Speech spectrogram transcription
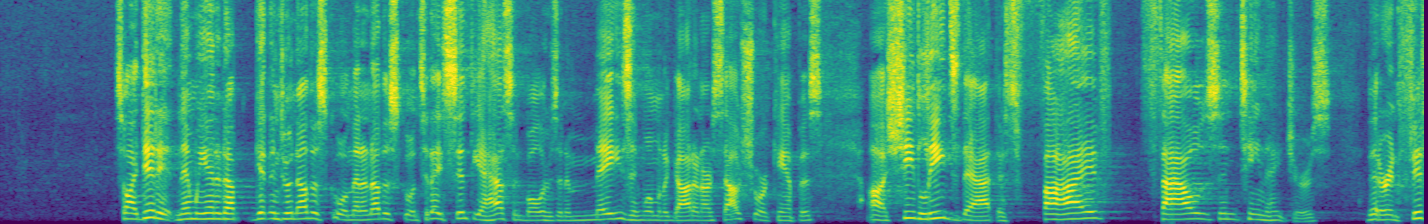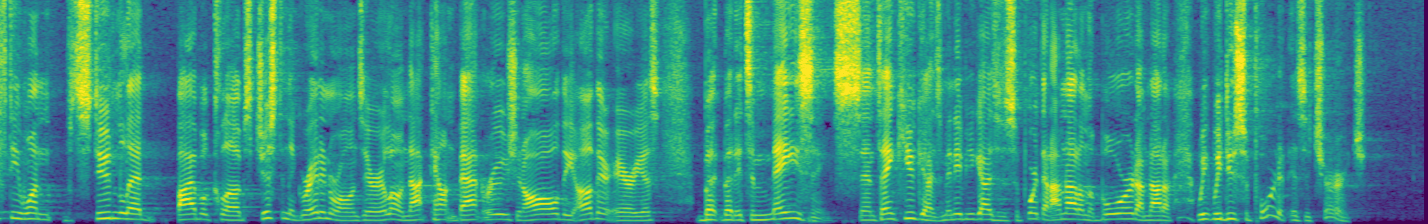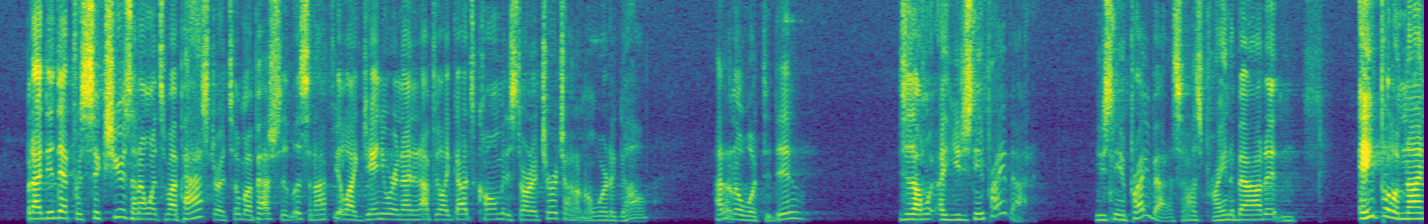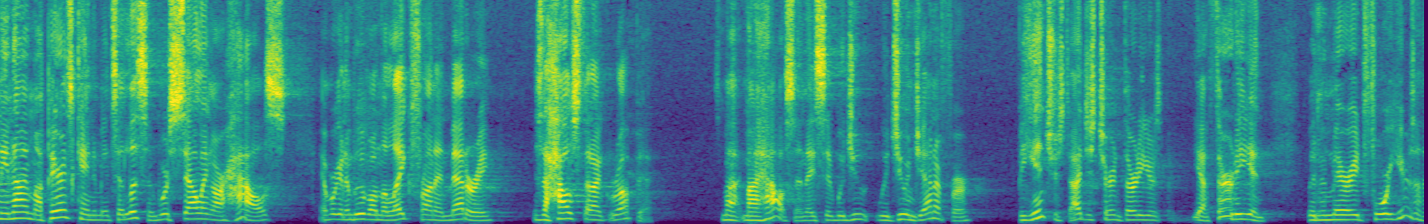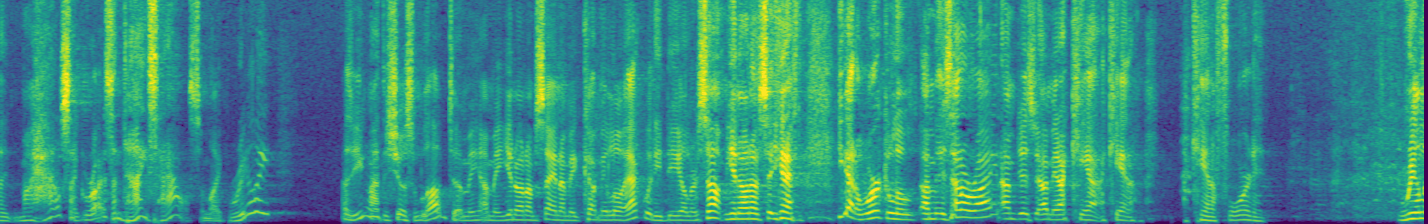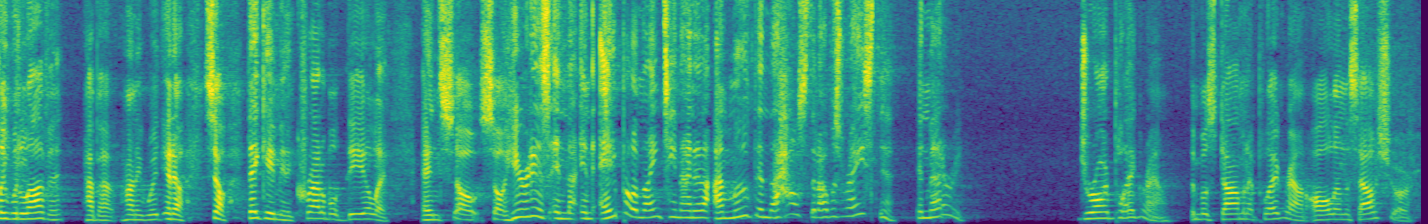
So I did it, and then we ended up getting into another school, and then another school. And today, Cynthia Hassenbowler, who's an amazing woman of God on our South Shore campus, uh, she leads that. There's 5,000 teenagers that are in 51 student-led Bible clubs just in the greater New Orleans area alone, not counting Baton Rouge and all the other areas. But, but it's amazing. And thank you guys. Many of you guys who support that. I'm not on the board. I'm not a, we, we do support it as a church. But I did that for six years, and I went to my pastor. I told my pastor, I said, listen, I feel like January 99, I feel like God's calling me to start a church. I don't know where to go. I don't know what to do. He says, "I you just need to pray about it. You just need to pray about it. So I was praying about it. And April of 99, my parents came to me and said, listen, we're selling our house, and we're going to move on the lakefront in Metairie. It's the house that I grew up in. It's my, my house. And they said, would you, would you and Jennifer be interested? I just turned 30 years, yeah, 30, and We've been married four years. I think, my house I grew up, it's a nice house. I'm like, really? I said, you're gonna have to show some love to me. I mean, you know what I'm saying? I mean, cut me a little equity deal or something. You know what I'm saying? You, have to, you gotta work a little. I mean, is that all right? I'm just, I mean, I can't, I can't, I can't afford it. Really would love it. How about Honeywood? You know, so they gave me an incredible deal. And, and so, so here it is. In, the, in April of 1999, I moved in the house that I was raised in, in Metairie. Girard Playground, the most dominant playground, all in the South Shore.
